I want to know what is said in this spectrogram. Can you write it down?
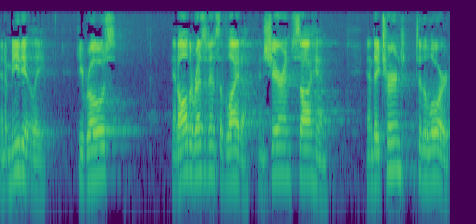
And immediately he rose and all the residents of Lydda and Sharon saw him, and they turned to the Lord.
